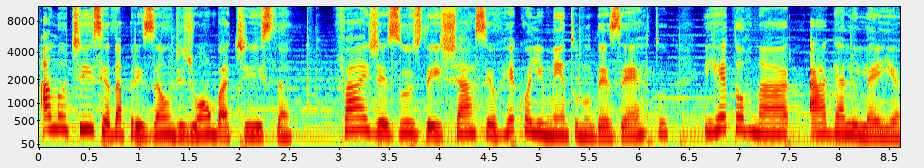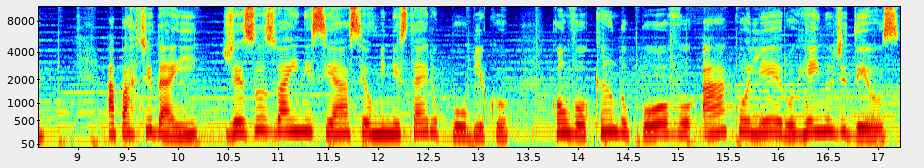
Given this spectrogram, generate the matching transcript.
A notícia da prisão de João Batista faz Jesus deixar seu recolhimento no deserto e retornar à Galileia. A partir daí, Jesus vai iniciar seu ministério público, convocando o povo a acolher o reino de Deus.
